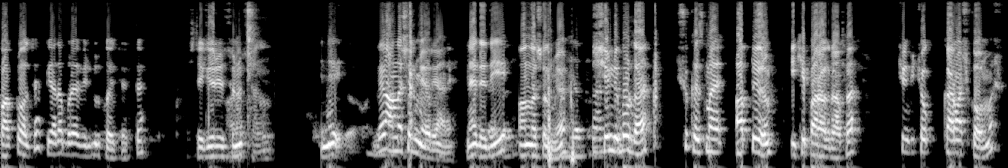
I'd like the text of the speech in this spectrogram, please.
farklı olacak ya da buraya virgül koyacaktı. İşte görüyorsunuz. Ne, ve anlaşılmıyor yani. Ne dediği anlaşılmıyor. Şimdi burada şu kısmı atlıyorum. İki paragrafı. Çünkü çok karmaşık olmuş.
